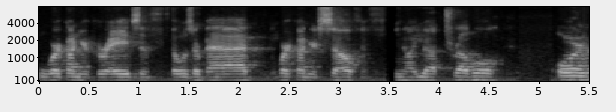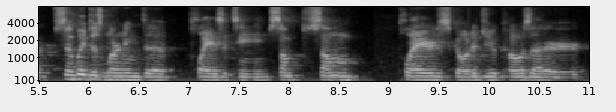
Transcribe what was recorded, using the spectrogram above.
work on your grades if those are bad, work on yourself if you know you have trouble, or simply just learning to play as a team. Some some players go to JUCOs that are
